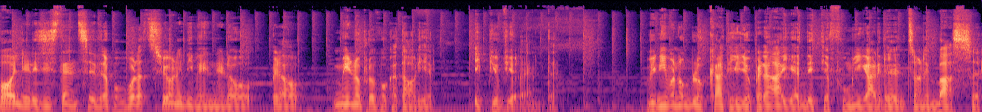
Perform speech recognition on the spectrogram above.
poi le resistenze della popolazione divennero però meno provocatorie e più violente. Venivano bloccati gli operai addetti a fumigare le zone basse,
